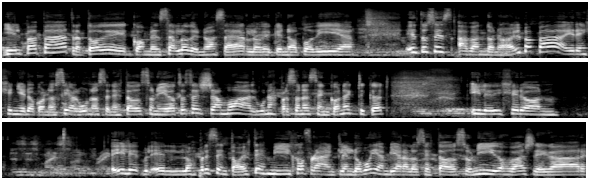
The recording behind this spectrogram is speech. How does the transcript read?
Y el papá trató de convencerlo de no hacerlo, de que no podía. Entonces abandonó. El papá era ingeniero, conocía a algunos en Estados Unidos, entonces llamó a algunas personas en Connecticut y le dijeron, y los presentó. Este es mi hijo Franklin, lo voy a enviar a los Estados Unidos, va a llegar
